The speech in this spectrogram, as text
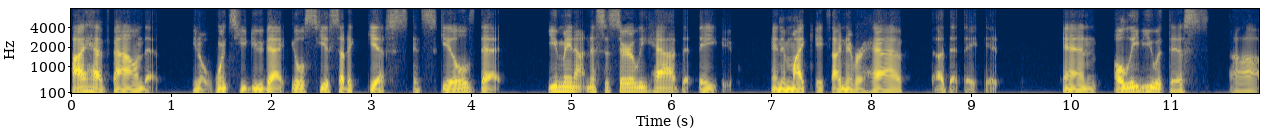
I have found that you know once you do that, you'll see a set of gifts and skills that you may not necessarily have that they do. And in my case, I never have uh, that they did. And I'll leave you with this. Uh,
